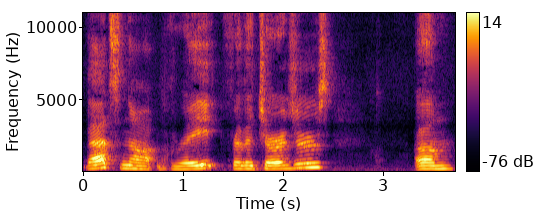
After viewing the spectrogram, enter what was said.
that's not great for the Chargers. Um,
